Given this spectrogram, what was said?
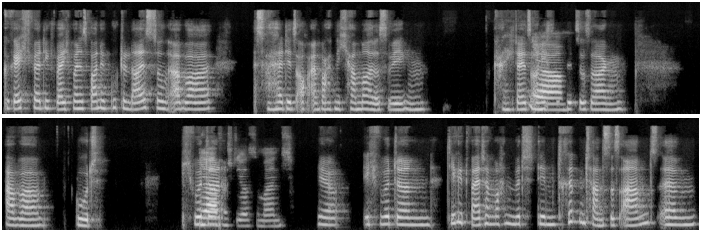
gerechtfertigt, weil ich meine, es war eine gute Leistung, aber es war halt jetzt auch einfach nicht Hammer. Deswegen kann ich da jetzt auch nicht Ja. so viel zu sagen. Aber gut. Ich würde Ja, dann verstehe, was du meinst. ja, ich würde dann direkt weitermachen mit dem dritten Tanz des Abends. Ähm,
